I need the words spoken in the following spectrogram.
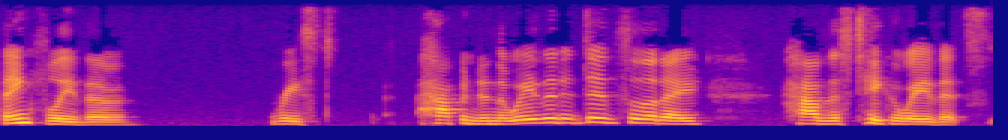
thankfully the race happened in the way that it did so that I have this takeaway that's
